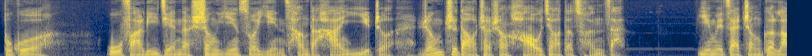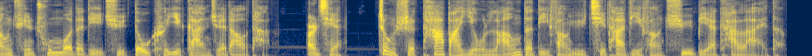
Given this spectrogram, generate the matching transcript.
不过，无法理解那声音所隐藏的含义者，仍知道这声嚎叫的存在，因为在整个狼群出没的地区都可以感觉到它，而且正是它把有狼的地方与其他地方区别开来的。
